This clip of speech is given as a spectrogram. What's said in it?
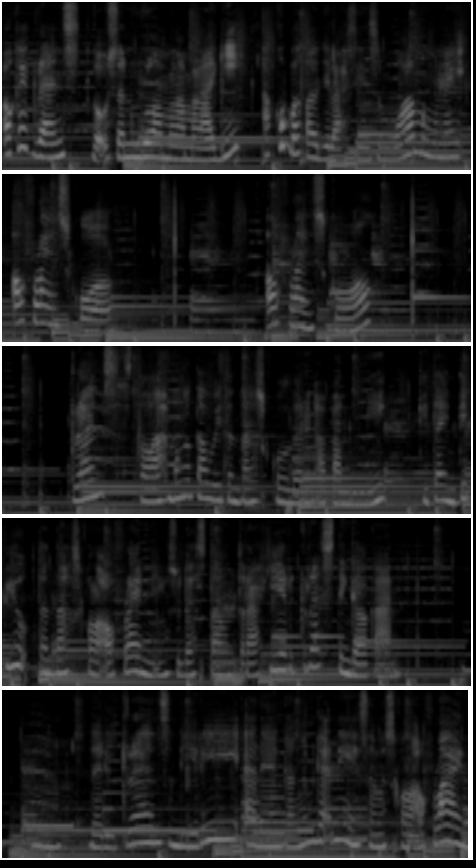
Oke Grants, gak usah nunggu lama-lama lagi, aku bakal jelasin semua mengenai offline school. Offline school Grants, setelah mengetahui tentang school daring pandemik, kita intip yuk tentang sekolah offline yang sudah setahun terakhir Grants tinggalkan. Hmm, dari Grand sendiri ada yang kangen gak nih sama sekolah offline?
